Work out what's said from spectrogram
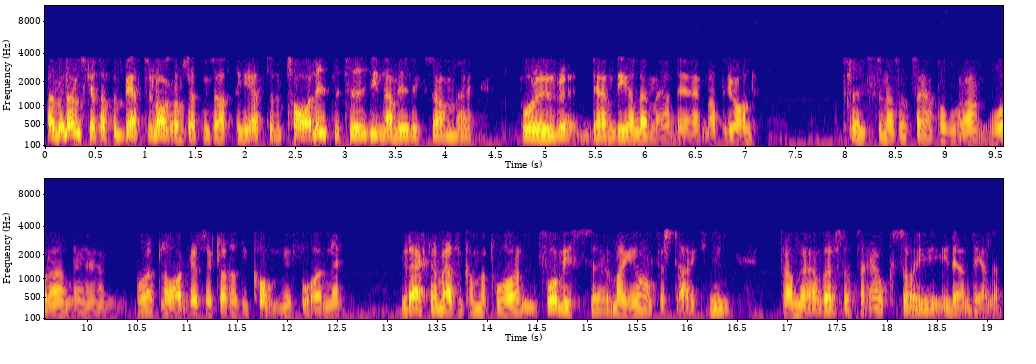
jag hade väl önskat att en bättre lageromsättningshastighet. Det tar lite tid innan vi liksom eh, får ur den delen med eh, materialpriserna så att säga på våra, våran, eh, vårat lager. Så det är klart att vi kommer få en vi räknar med att vi kommer på, få en viss eh, marginalförstärkning framöver så att säga också i, i den delen.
